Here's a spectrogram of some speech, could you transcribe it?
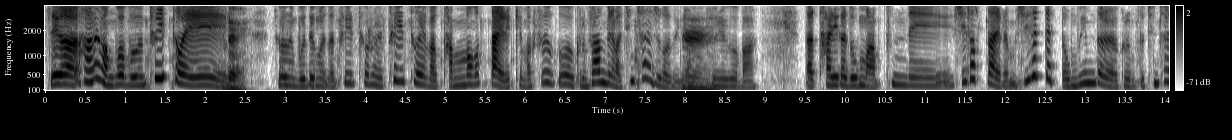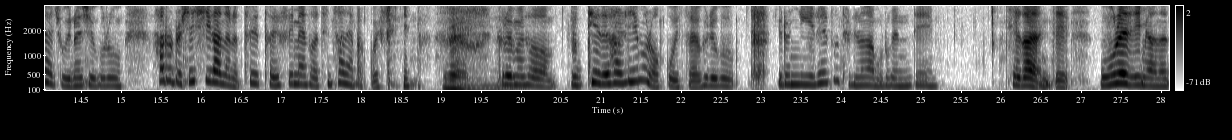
제가 하는 방법은 트위터에 네. 저는 모든 걸 다 트위터로 해. 트위터에 막 밥 먹었다 이렇게 막 쓰고 그럼 사람들이 막 칭찬해 주거든요. 음. 그리고 막 나 다리가 너무 아픈데 씻었다 이러면 씻을 때 너무 힘들어요. 그럼 또 칭찬해 주고 이런 식으로 하루를 실시간으로 트위터에 쓰면서 칭찬을 받고 있습니다. 네. 그러면서 루틴을 할 힘을 얻고 있어요. 그리고 이런 얘기를 해도 되려나 모르겠는데 제가 이제 우울해지면은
